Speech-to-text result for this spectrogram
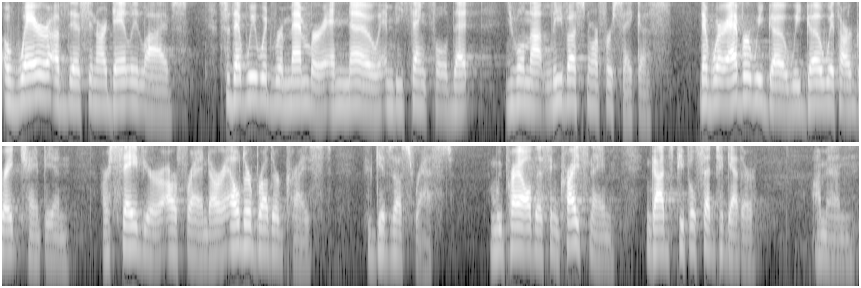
aware of this in our daily lives, so that we would remember and know and be thankful that you will not leave us nor forsake us. That wherever we go, we go with our great champion, our Savior, our friend, our elder brother Christ, who gives us rest. And we pray all this in Christ's name. And God's people said together, Amen.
